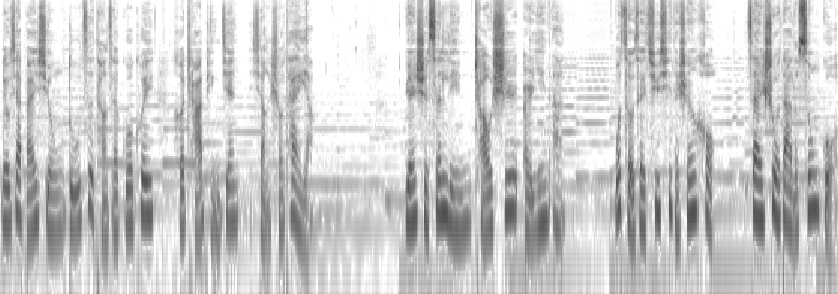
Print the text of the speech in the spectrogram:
留下白熊独自躺在锅盔和茶瓶间享受太阳。原始森林潮湿而阴暗。我走在屈膝的身后，在硕大的松果、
